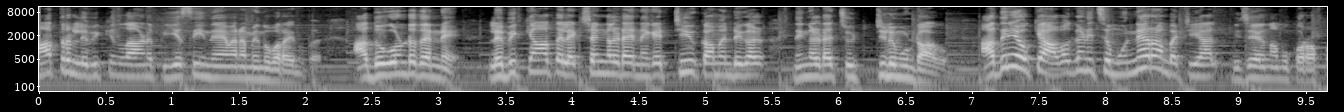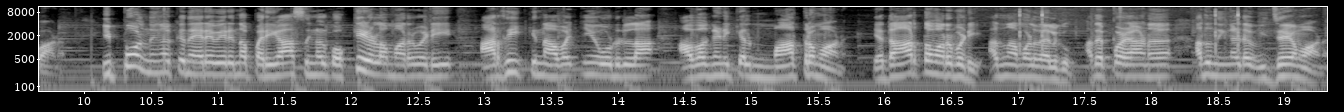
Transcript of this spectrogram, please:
മാത്രം ലഭിക്കുന്നതാണ് പി എസ് സി നിയമനം എന്ന് പറയുന്നത്. അതുകൊണ്ട് തന്നെ ലഭിക്കാത്ത ലക്ഷങ്ങളുടെ നെഗറ്റീവ് കമന്റുകൾ നിങ്ങളുടെ ചുറ്റിലും ഉണ്ടാകും. അതിനെയൊക്കെ അവഗണിച്ച് മുന്നേറാൻ പറ്റിയാൽ വിജയം നമുക്ക് ഉറപ്പാണ്. ഇപ്പോൾ നിങ്ങൾക്ക് നേരെ വരുന്ന പരിഹാസങ്ങൾക്കൊക്കെയുള്ള മറുപടി അർഹിക്കുന്ന അവജ്ഞയോടുള്ള അവഗണിക്കൽ മാത്രമാണ്. യഥാർത്ഥ മറുപടി അത് നമ്മൾ നൽകും. അതെപ്പോഴാണ്? അത് നിങ്ങളുടെ വിജയമാണ്.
